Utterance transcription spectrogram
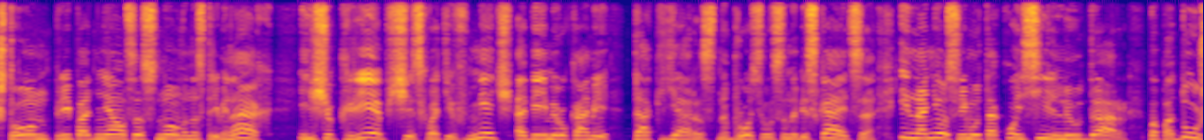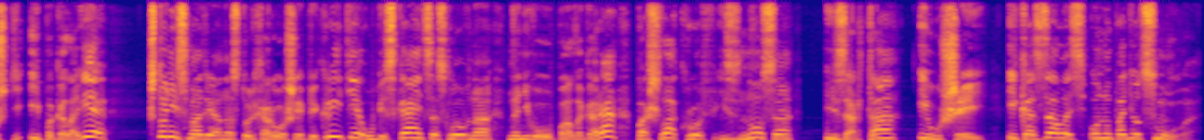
что он приподнялся снова на стременах и еще крепче, схватив меч обеими руками, так яростно бросился на Бескайца и нанес ему такой сильный удар по подушке и по голове, что, несмотря на столь хорошее прикрытие, у Бискайца, словно на него упала гора, пошла кровь из носа, изо рта и ушей, и, казалось, он упадет с мула.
